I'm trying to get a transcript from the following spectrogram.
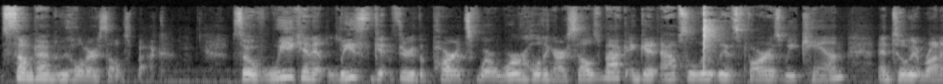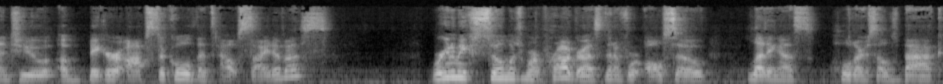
sometimes we hold ourselves back. So if we can at least get through the parts where we're holding ourselves back and get absolutely as far as we can until we run into a bigger obstacle that's outside of us, we're going to make so much more progress than if we're also letting us hold ourselves back,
